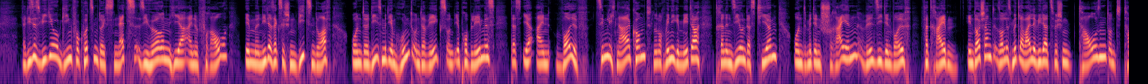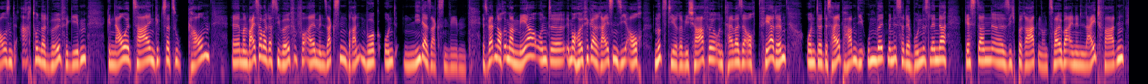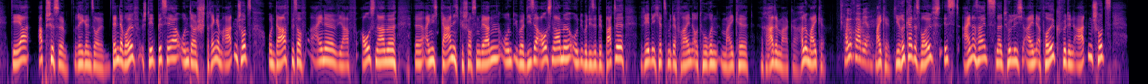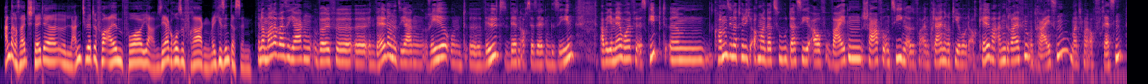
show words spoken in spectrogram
Ja, dieses Video ging vor kurzem durchs Netz. Sie hören hier eine Frau im niedersächsischen Wietzendorf und äh, die ist mit ihrem Hund unterwegs und ihr Problem ist, dass ihr ein Wolf ziemlich nahe kommt, nur noch wenige Meter trennen sie und das Tier und mit den Schreien will sie den Wolf vertreiben. In Deutschland soll es mittlerweile wieder zwischen 1000 und 1800 Wölfe geben. Genaue Zahlen gibt es dazu kaum. Äh, man weiß aber, dass die Wölfe vor allem in Sachsen, Brandenburg und Niedersachsen leben. Es werden auch immer mehr und äh, immer häufiger reißen sie auch Nutztiere wie Schafe und teilweise auch Pferde. Und äh, deshalb haben die Umweltminister der Bundesländer gestern äh, sich beraten. Und zwar über einen Leitfaden, der Abschüsse regeln soll. Denn der Wolf steht bisher unter strengem Artenschutz und darf bis auf eine ja, Ausnahme äh, eigentlich gar nicht geschossen werden. Und über diese Ausnahme und über diese Debatte rede ich jetzt mit der freien Autorin Maike Rademaker. Hallo Maike. Hallo Fabian. Maike, die Rückkehr des Wolfs ist einerseits natürlich ein Erfolg für den Artenschutz, Andererseits stellt er äh, Landwirte vor allem vor ja, sehr große Fragen. Welche sind das denn? Ja, normalerweise jagen Wölfe äh, in Wäldern und sie jagen Rehe und äh, Wild, werden auch sehr selten gesehen. Aber je mehr Wölfe es gibt, ähm, kommen sie natürlich auch mal dazu, dass sie auf Weiden Schafe und Ziegen, also vor allem kleinere Tiere oder auch Kälber angreifen und reißen, manchmal auch fressen.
